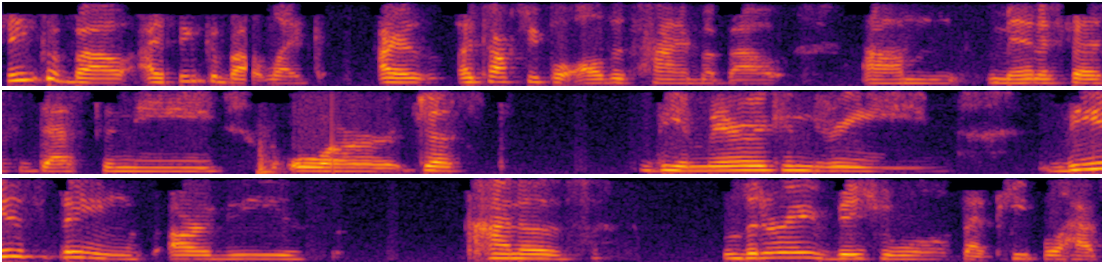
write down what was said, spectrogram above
Think about I think about like I I talk to people all the time about um, manifest destiny or just the American dream. These things are these kind of literary visuals that people have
